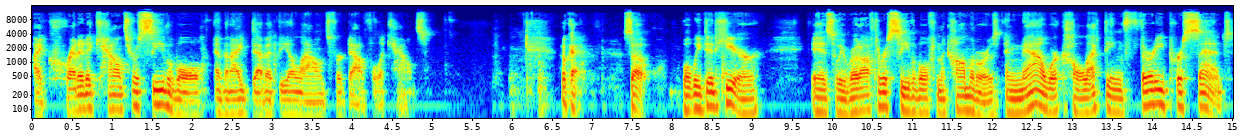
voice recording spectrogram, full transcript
I credit accounts receivable, and then I debit the allowance for doubtful accounts. Okay, so what we did here is we wrote off the receivable from the Commodores, and now we're collecting 30%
